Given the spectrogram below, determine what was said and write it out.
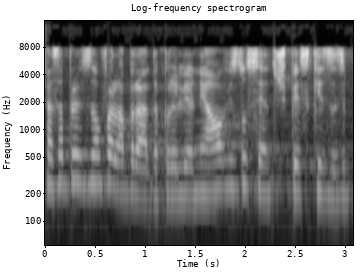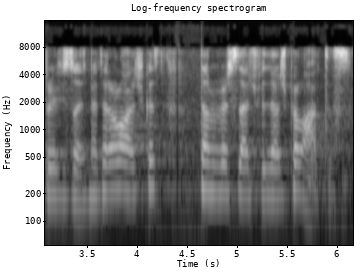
Essa previsão foi elaborada por Eliane Alves, do Centro de Pesquisas e Previsões Meteorológicas da Universidade Federal de Pelotas.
